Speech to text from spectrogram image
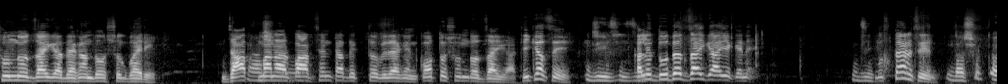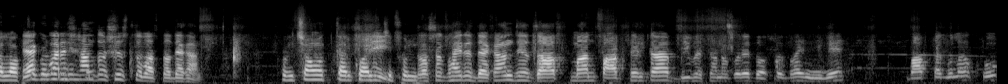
সুন্দর জায়গা দেখান দর্শক ভাইরে। জাত মানার। পার্সেন্টটা দেখতে হবে দেখেন কত সুন্দর জায়গা ঠিক আছে? জি জি জি। খালি দুধের জায়গা এখানে। জি। বুঝতে পারছেন? একবারে শান্ত সুস্থ বাচ্চা দেখান। খুবই চমৎকার কোয়ালিটি ফুল। দর্শক ভাইরে দেখান যে জাত মান পার্সেন্টটা বিবেচনা করে দর্শক ভাই নিবে। বাচ্চাগুলো খুব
